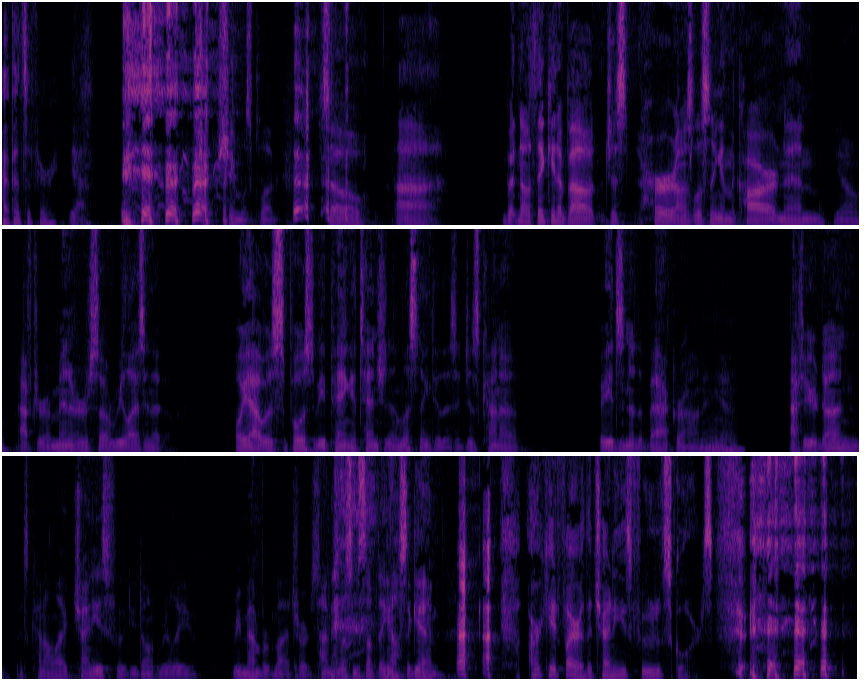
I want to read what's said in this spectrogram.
Pipettes of Fury. yeah, shameless plug. So, uh, but no, thinking about just her, I was listening in the car, and then you know, after a minute or so, realizing that, oh yeah, I was supposed to be paying attention and listening to this. It just kind of fades into the background, and you, Mhm. after you're done, it's kind of like Chinese food. You don't really remember much, or it's time to listen to something else again. Arcade Fire, the Chinese food of scores.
